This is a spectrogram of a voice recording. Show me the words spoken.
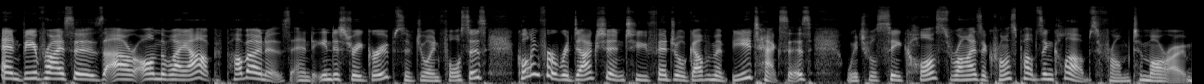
And beer prices are on the way up. Pub owners and industry groups have joined forces, calling for a reduction to federal government beer taxes, which will see costs rise across pubs and clubs from tomorrow.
